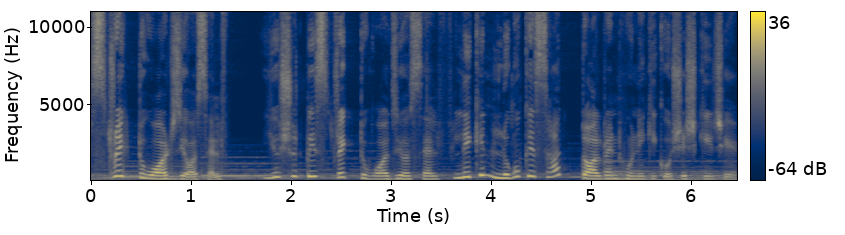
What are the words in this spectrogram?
strict towards yourself you should be strict towards yourself लेकिन लोगों के साथ टॉलरेंट होने की कोशिश कीजिए।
